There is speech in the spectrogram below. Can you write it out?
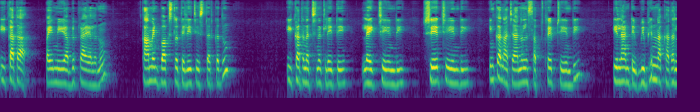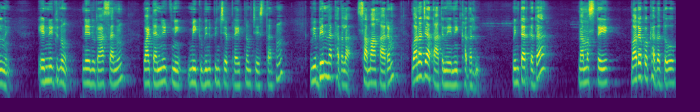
ఈ కథపై మీ అభిప్రాయాలను కామెంట్ బాక్స్లో తెలియచేస్తారు కదూ? ఈ కథ నచ్చినట్లయితే లైక్ చేయండి షేర్ చేయండి ఇంకా నా ఛానల్ని సబ్స్క్రైబ్ చేయండి. ఇలాంటి విభిన్న కథల్ని ఎన్నిటినో నేను రాశాను. వాటన్నిటిని మీకు వినిపించే ప్రయత్నం చేస్తాను. విభిన్న కథల సమాహారం వనజా తాతనేని కథలు. వింటారు కదా? నమస్తే. మరొక కథతో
